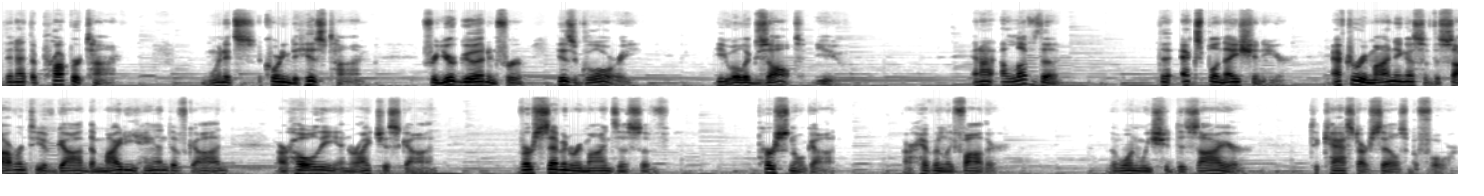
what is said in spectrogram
then at the proper time, when it's according to His time, for your good and for His glory, He will exalt you. And I, I love the, the explanation here. After reminding us of the sovereignty of God, the mighty hand of God, our holy and righteous God, verse 7 reminds us of personal God, our Heavenly Father, the one we should desire to cast ourselves before.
